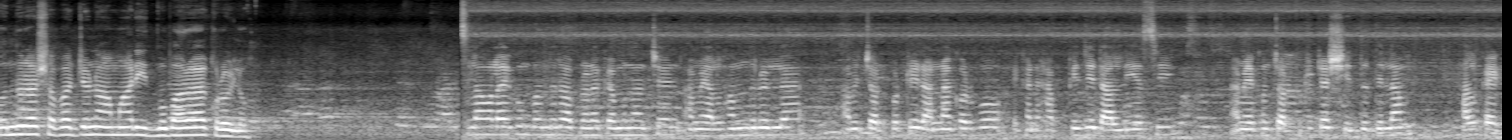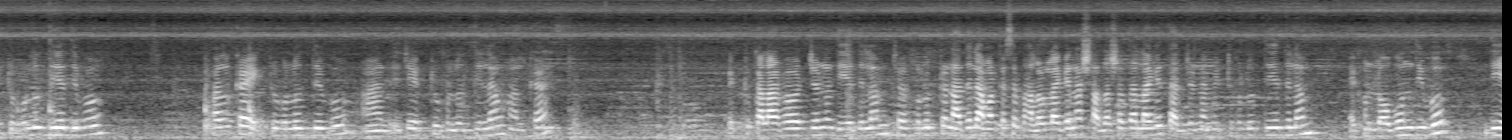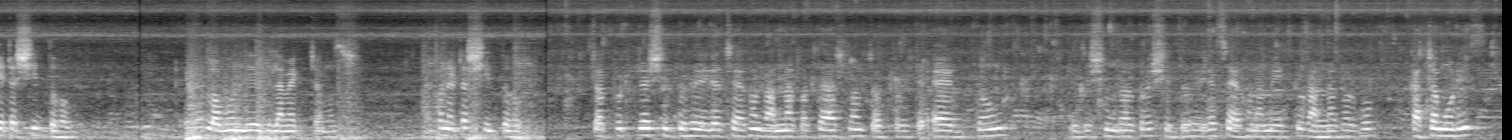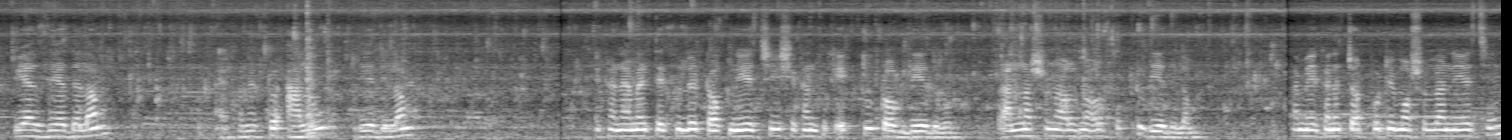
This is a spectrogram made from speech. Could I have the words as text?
বন্ধুরা, সবার জন্য আমার ঈদ মুবারক রইল। আসসালামু আলাইকুম বন্ধুরা, আপনারা কেমন আছেন? আমি আলহামদুলিল্লাহ, আমি চটপটি রান্না করব। এখানে হাফ কেজি ডাল নিয়েছি। আমি এখন চটপটিটা সিদ্ধ দিলাম। হালকা একটু হলুদ দিয়ে দেব। হালকা একটু হলুদ দেব। আর এই যে একটু হলুদ দিলাম, হালকা। একটু কালার হওয়ার জন্য দিয়ে দিলাম। হলুদটা না দিলে আমার কাছে ভালো লাগে না, সাদা সাদা লাগে, তার জন্য আমি একটু হলুদ দিয়ে দিলাম। এখন লবণ দিব। দিয়ে এটা সিদ্ধ হোক লবণ দিয়ে দিলাম এক চামচ। এখন এটা সিদ্ধ হোক চটপটিটা সিদ্ধ হয়ে গেছে। এখন রান্না করতে আসলাম চটপটিটা একদম এই যে সুন্দর করে সিদ্ধ হয়ে গেছে। এখন আমি একটু রান্না করব। কাঁচামরিচ, পেঁয়াজ দিয়ে দিলাম। এখন একটু আলু দিয়ে দিলাম। এখানে আমি তেঁতুলের টক নিয়েছি। সেখান থেকে একটু টক দিয়ে দেবো। রান্নার সময় অল্প অল্প একটু দিয়ে দিলাম। আমি এখানে চটপটি মশলা নিয়েছি।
